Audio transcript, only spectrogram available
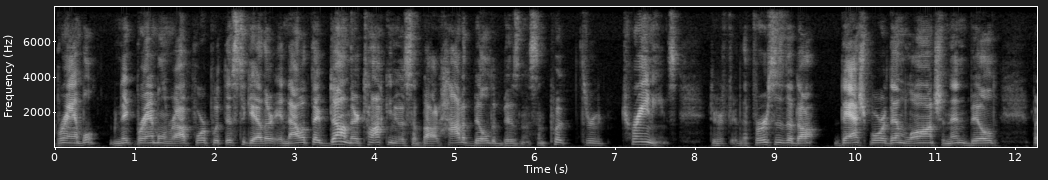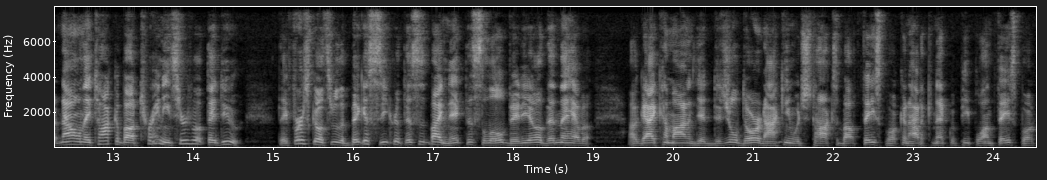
Bramble. Nick Bramble and Rob Four put this together. And now what they've done, they're talking to us about how to build a business and put through trainings. The first is the dashboard, then launch, and then build. But now when they talk about trainings, here's what they do. They first go through the biggest secret. This is by Nick. This is a little video. Then they have a, a guy come on and did digital door knocking, which talks about Facebook and how to connect with people on Facebook.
